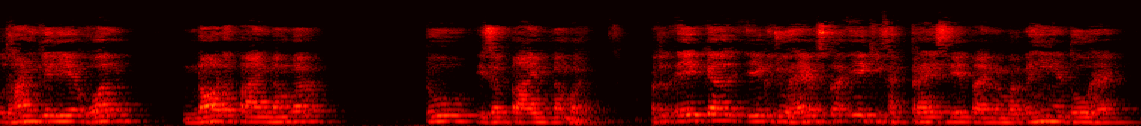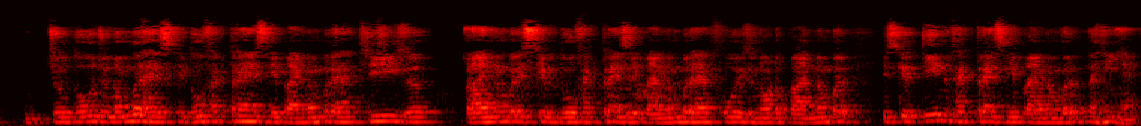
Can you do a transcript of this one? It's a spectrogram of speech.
उदाहरण के लिए one not a prime number two is a prime number मतलब एक का, एक जो है, उसका एक ही फैक्टर है, इसलिए प्राइम नंबर नहीं है, दो है। जो दो, जो नंबर है, इसके दो फैक्टर हैं, इसलिए प्राइम नंबर है। थ्री इज़ प्राइम नंबर इसके दो फैक्टर हैं, इसलिए प्राइम नंबर है। Four is not a prime number इसके तीन फैक्टर हैं, इसलिए प्राइम नंबर नहीं है।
